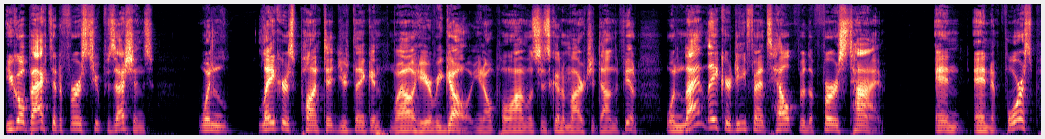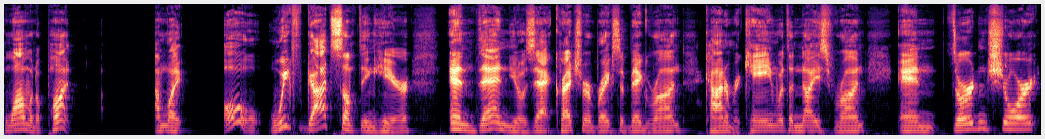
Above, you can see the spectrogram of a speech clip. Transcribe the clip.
you go back to the first two possessions when Lakers punted, you're thinking, well, here we go. You know, Pawan was just going to march it down the field. When that Laker defense held for the first time and and forced Pawan to punt, I'm like, oh, we've got something here. And then, you know, Zach Kretschmer breaks a big run, Connor McCain with a nice run, and third and short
